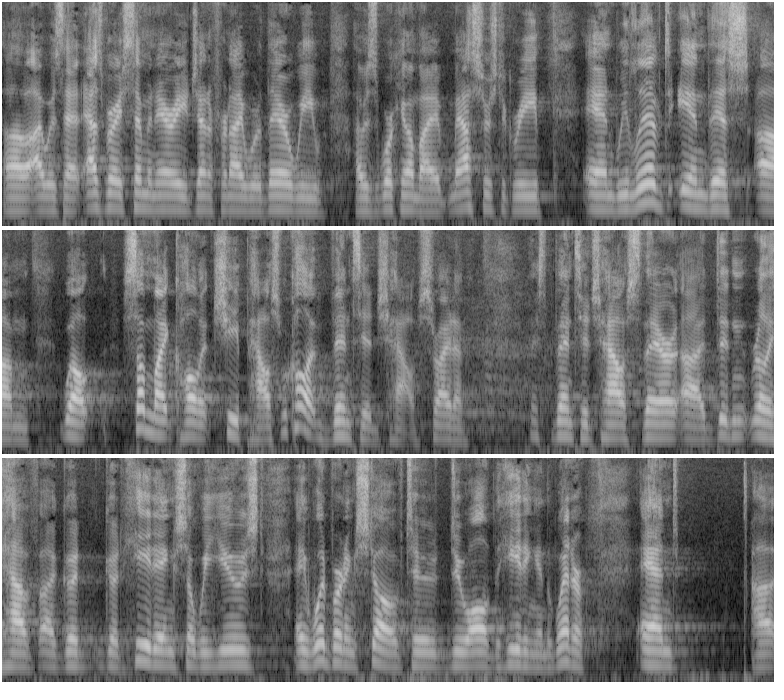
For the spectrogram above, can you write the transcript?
uh, I was at Asbury Seminary. Jennifer and I were there. We, I was working on my master's degree, and we lived in this, um, well, some might call it cheap house. We'll call it vintage house, right? This vintage house there uh, didn't really have uh, good, good heating, so we used a wood burning stove to do all of the heating in the winter. And uh,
